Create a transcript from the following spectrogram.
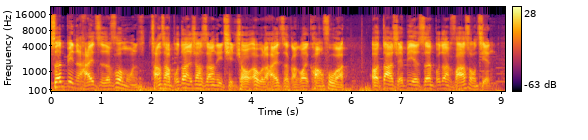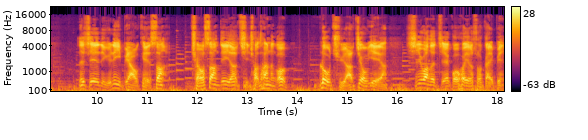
生病的孩子的父母常常不断向上帝祈求：“哦，我的孩子赶快康复啊！”哦，大学毕业生不断发送简那些履历表给上，求上帝要祈求他能够录取啊、就业啊，希望的结果会有所改变。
